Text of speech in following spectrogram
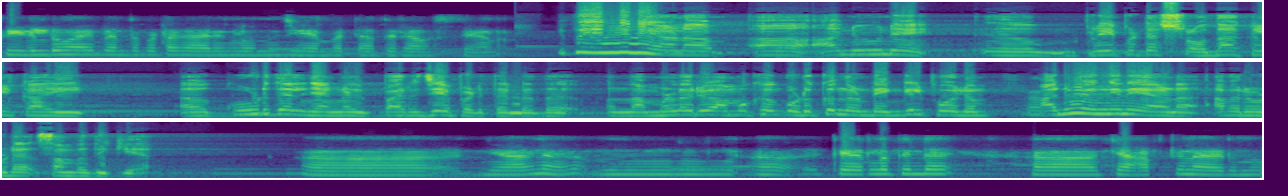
ഫീൽഡുമായി ബന്ധപ്പെട്ട കാര്യങ്ങളൊന്നും ചെയ്യാൻ പറ്റാത്തൊരവസ്ഥയാണ്. ഇപ്പൊ എങ്ങനെയാണ് അനുവിനെ പ്രിയപ്പെട്ട ശ്രോതാക്കൾക്കായി കൂടുതൽ ഞങ്ങൾ പരിചയപ്പെടുത്തേണ്ടത്? നമ്മളൊരു അമുഖം കൊടുക്കുന്നുണ്ടെങ്കിൽ പോലും അനു എങ്ങനെയാണ് അവരോട് സംവദിക്കുക? ഞാൻ കേരളത്തിന്റെ ക്യാപ്റ്റൻ ആയിരുന്നു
